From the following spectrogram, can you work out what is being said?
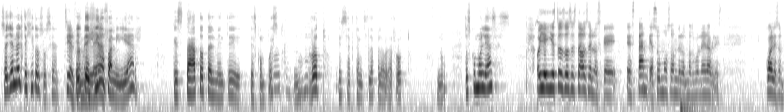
o sea, ya no el tejido social, el, tejido familiar, que está totalmente descompuesto, roto. ¿no? roto, exactamente, es la palabra roto, ¿no? Entonces, ¿cómo le haces? Oye, y estos dos estados en los que están, que asumo son de los más vulnerables, ¿cuáles son?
